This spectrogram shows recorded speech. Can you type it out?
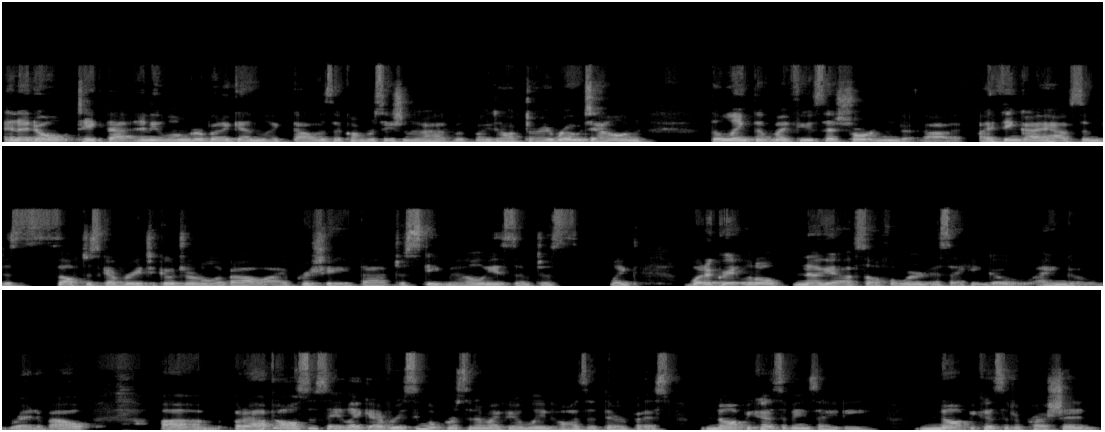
and I don't take that any longer. But again, like that was a conversation that I had with my doctor. I wrote down the length of my fuse has shortened. Uh, I think I have some dis- self discovery to go journal about. I appreciate that just statement, at least of just like what a great little nugget of self awareness I can go I can go write about. Um, but I have to also say, like every single person in my family now has a therapist, not because of anxiety, not because of depression,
